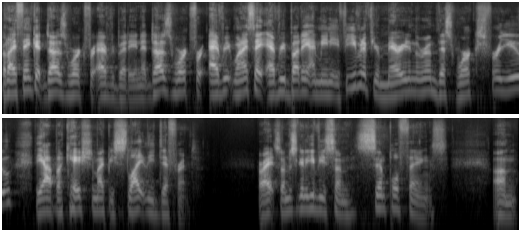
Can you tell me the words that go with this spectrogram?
but I think it does work for everybody. And it does work for every, when I say everybody, I mean, if, even if you're married in the room, this works for you. The application might be slightly different. All right, so I'm just going to give you some simple things. Um,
